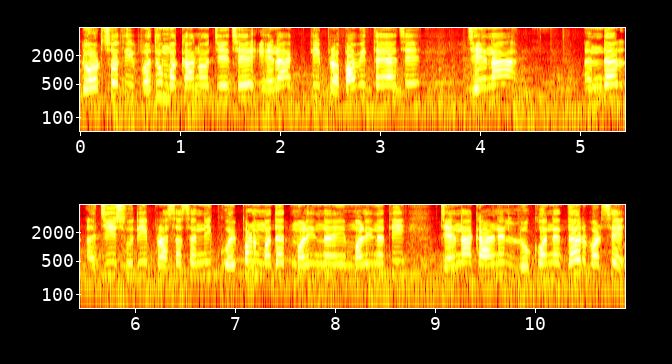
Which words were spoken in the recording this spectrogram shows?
દોઢસોથી વધુ મકાનો જે છે, એનાથી પ્રભાવિત થયા છે. જેના અંદર હજી સુધી પ્રશાસનની કોઈ પણ મદદ મળી મળી નથી. જેના કારણે લોકોને દર વર્ષે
